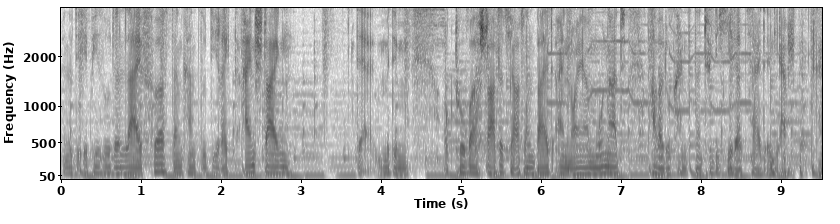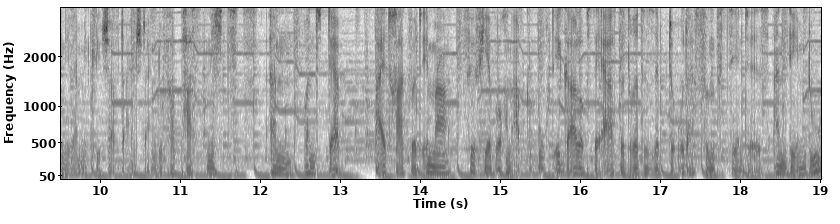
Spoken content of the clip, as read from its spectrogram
Wenn du die Episode live hörst, dann kannst du direkt einsteigen. Der, mit dem Oktober startet ja auch dann bald ein neuer Monat, aber du kannst natürlich jederzeit in die Abspecken-Kandidat-Mitgliedschaft einsteigen. Du verpasst nichts ähm, und der Beitrag wird immer für vier Wochen abgebucht, egal ob es der erste, dritte, siebte oder 15. ist, an dem du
